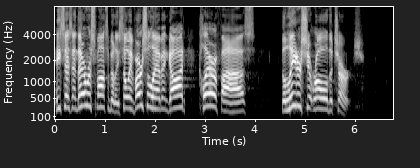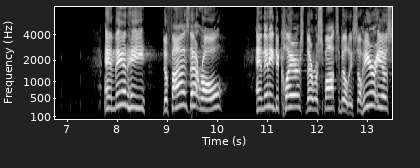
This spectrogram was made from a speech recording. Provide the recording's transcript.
He says, and their responsibility. So in verse 11, God clarifies the leadership role of the church. And then he defines that role and then he declares their responsibility. So here is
